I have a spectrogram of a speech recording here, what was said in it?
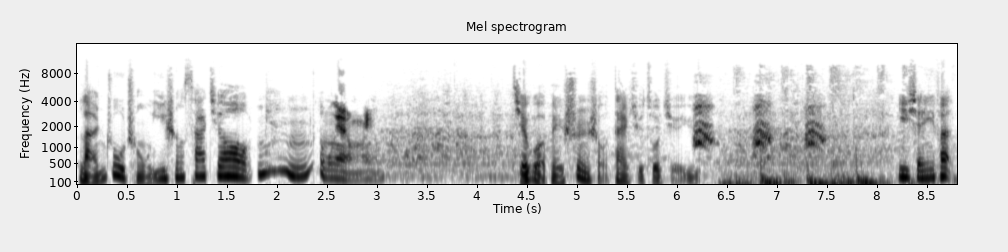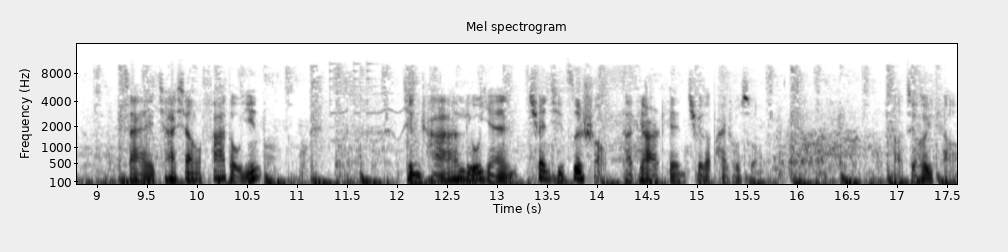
拦住宠物医生撒娇，嗯，结果被顺手带去做绝育。一嫌疑犯在家乡发抖音，警察留言劝其自首，他第二天去了派出所。好，最后一条，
